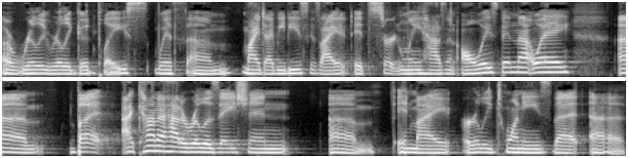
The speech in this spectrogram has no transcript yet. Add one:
a really, really good place with um, my diabetes because I it certainly hasn't always been that way. Um, but I kind of had a realization um, in my early 20s that uh,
